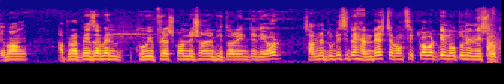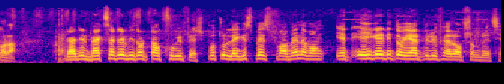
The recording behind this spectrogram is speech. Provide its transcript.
এবং আপনারা পেয়ে যাবেন খুবই ফ্রেশ কন্ডিশনের ভিতরে ইন্টেরিয়র সামনে দুটি সিটে হ্যান্ডরেস্ট এবং সিট কভারটি নতুন ইনস্টল করা। গাড়িটির ব্যাক সাইডের ভিতরটাও খুবই ফ্রেশ প্রচুর লেগ স্পেস পাবেন এবং এই গাড়িটিতেও এয়ার পিউরিফায়ার অপশন রয়েছে।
